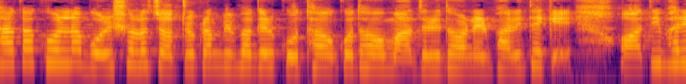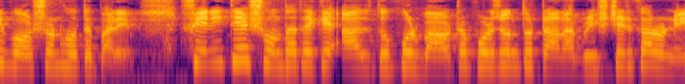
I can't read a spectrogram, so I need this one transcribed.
ঢাকা, খুলনা, বরিশাল ও চট্টগ্রাম বিভাগের কোথাও কোথাও মাঝারি ধরনের ভারী থেকে অতি ভারী বর্ষণ হতে পারে। ফেনীতে সন্ধ্যা থেকে আজ দুপুর বারোটা পর্যন্ত টানা বৃষ্টির কারণে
